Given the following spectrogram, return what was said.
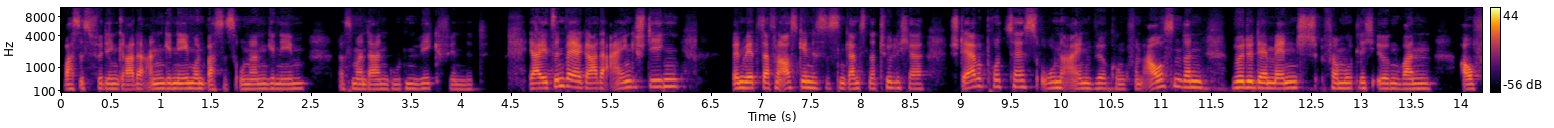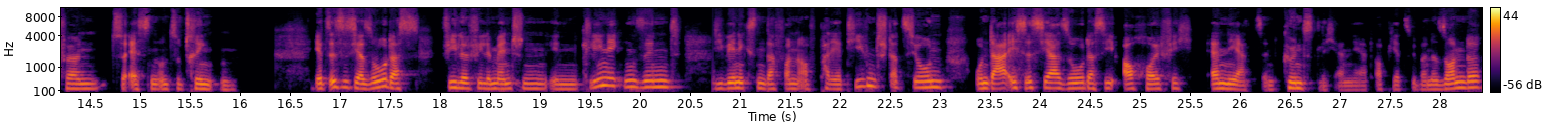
was ist für den gerade angenehm und was ist unangenehm, dass man da einen guten Weg findet. Ja, jetzt sind wir ja gerade eingestiegen. Wenn wir jetzt davon ausgehen, es ist ein ganz natürlicher Sterbeprozess ohne Einwirkung von außen, dann würde der Mensch vermutlich irgendwann aufhören zu essen und zu trinken. Jetzt ist es ja so, dass viele, viele Menschen in Kliniken sind, die wenigsten davon auf palliativen Stationen. Und da ist es ja so, dass sie auch häufig ernährt sind, künstlich ernährt, ob jetzt über eine Sonde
